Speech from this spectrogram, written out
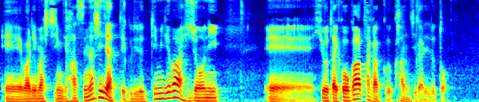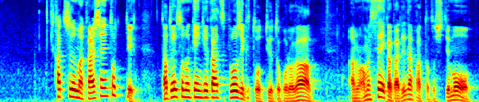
え割増賃金発生なしでやってくれるっていう意味では非常に、えー、費用対効果が高く感じられると。かつ、まあ、会社にとってたとえその研究開発プロジェクトっていうところがあのあまり成果が出なかったとしても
